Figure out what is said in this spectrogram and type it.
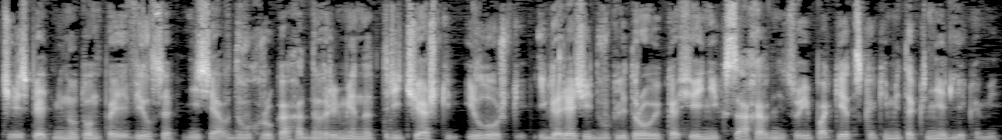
Через пять минут он появился, неся в двух руках одновременно три чашки и ложки, и горячий двухлитровый кофейник, сахарницу и пакет с какими-то кнедликами.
